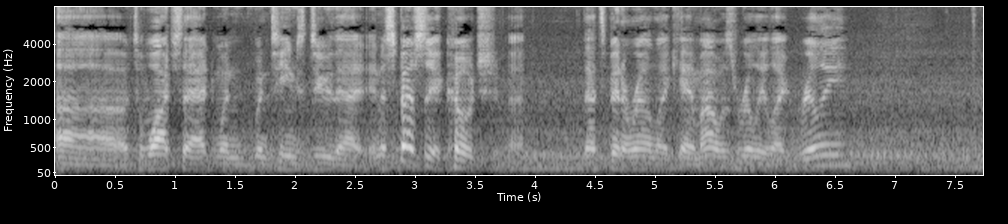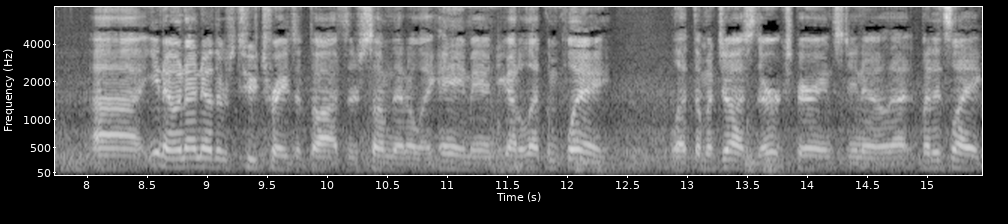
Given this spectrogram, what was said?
uh, to watch that when when teams do that, and especially a coach uh, that's been around like him, I was really like, really. Uh, you know, and I know there's two trades of thoughts. There's some that are like, "Hey, man, you got to let them play, let them adjust. They're experienced, you know." That, but it's like,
